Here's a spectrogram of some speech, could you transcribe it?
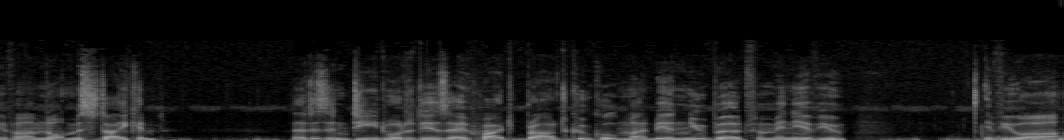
If I'm not mistaken, that is indeed what it is, a white-browed coucal. Might be a new bird for many of you if you are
